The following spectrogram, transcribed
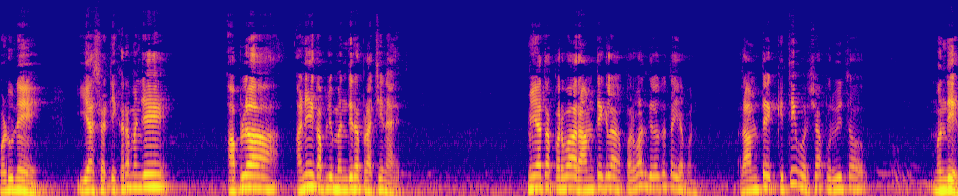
पडू नये. यासाठी खरं म्हणजे आपलं अनेक आपली मंदिरं प्राचीन आहेत. मी आता परवा रामटेकला परवाच गेलो होतो ताई आपण. रामटेक किती वर्षापूर्वीचं मंदिर?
